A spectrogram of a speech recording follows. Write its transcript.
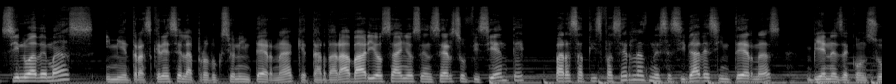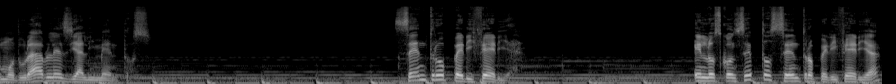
sino además, y mientras crece la producción interna, que tardará varios años en ser suficiente para satisfacer las necesidades internas, bienes de consumo durables y alimentos. Centro-periferia. En los conceptos centro-periferia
